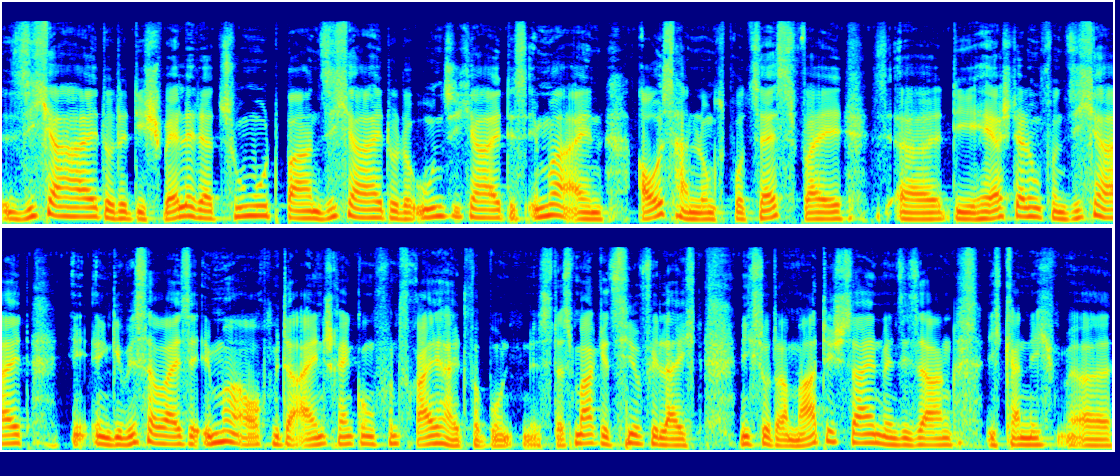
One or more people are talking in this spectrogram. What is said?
Sicherheit oder die Schwelle der zumutbaren Sicherheit oder Unsicherheit ist immer ein Aushandlungsprozess, weil äh, die Herstellung von Sicherheit in gewisser Weise Weise immer auch mit der Einschränkung von Freiheit verbunden ist. Das mag jetzt hier vielleicht nicht so dramatisch sein, wenn Sie sagen, ich kann nicht, äh,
